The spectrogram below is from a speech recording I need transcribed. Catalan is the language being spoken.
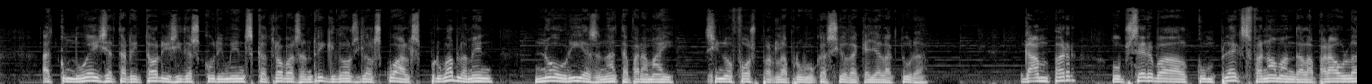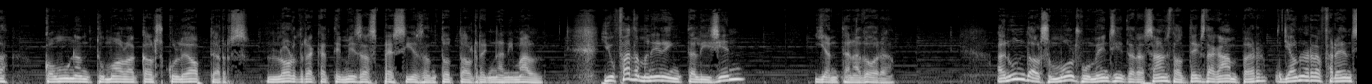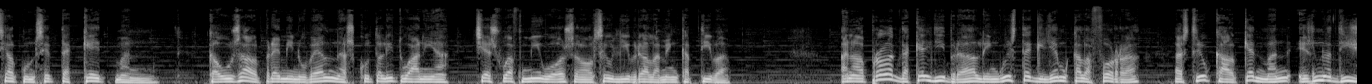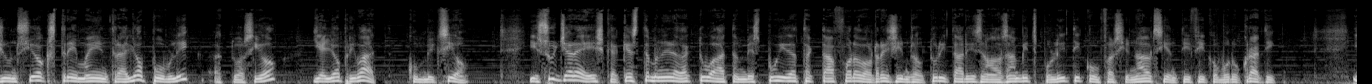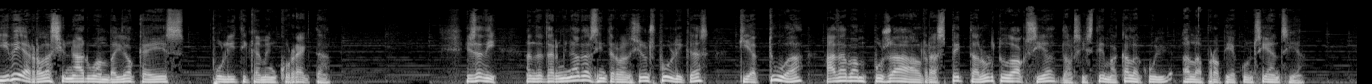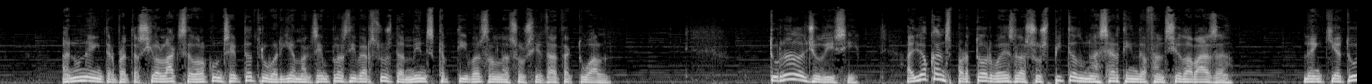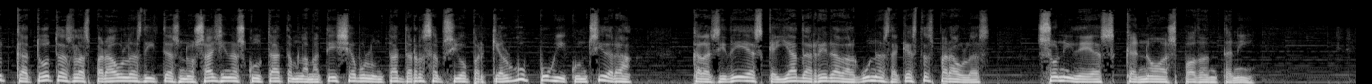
et condueix a territoris i descobriments que trobes enriquidors i als quals probablement no hauries anat a parar mai si no fos per la provocació d'aquella lectura. Gamper observa el complex fenomen de la paraula com un entomòleg als coleòpters, l'ordre que té més espècies en tot el regne animal, i ho fa de manera intel·ligent i entenedora. En un dels molts moments interessants del text de Gamper hi ha una referència al concepte Kateman, que usa el Premi Nobel nascut a Lituània Czesław Miłos en el seu llibre La ment captiva. En el pròleg d'aquell llibre, el lingüista Guillem Calaforra escriu que el Ketman és una disjunció extrema entre allò públic, actuació, i allò privat, convicció, i suggereix que aquesta manera d'actuar també es pugui detectar fora dels règims autoritaris en els àmbits polític, confessional, científic o burocràtic, i ve a relacionar-ho amb allò que és políticament correcte. És a dir, en determinades intervencions públiques, qui actua ha d'avantposar el respecte a l'ortodòxia del sistema que l'acull a la pròpia consciència. En una interpretació laxa del concepte trobaríem exemples diversos de ments captives en la societat actual. Tornant al judici, allò que ens pertorba és la sospita d'una certa indefensió de base, la inquietud que totes les paraules dites no s'hagin escoltat amb la mateixa voluntat de recepció perquè algú pugui considerar que les idees que hi ha darrere d'algunes d'aquestes paraules són idees que no es poden tenir.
